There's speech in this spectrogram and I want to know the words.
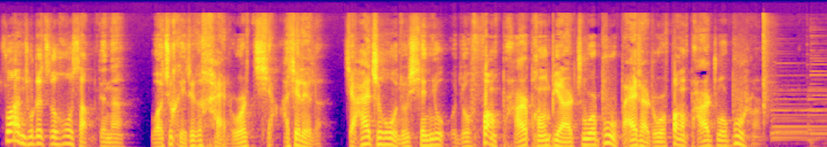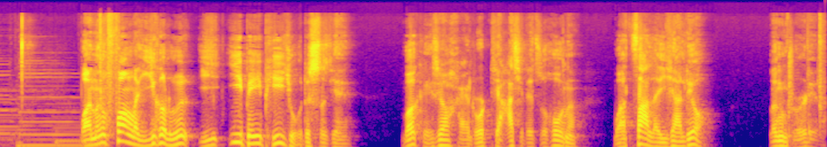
转出来之后怎么的呢？我就给这个海螺夹下来了，夹下之后我就先就我就放盘旁边桌布白色桌放盘桌布上了。我能放了一个轮一一杯啤酒的时间，我给这小海螺夹起来之后呢，我蘸了一下料，扔嘴里了。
